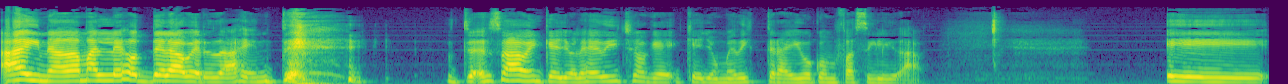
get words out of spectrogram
Ay, nada más lejos de la verdad, gente. Ustedes saben que yo les he dicho que, yo me distraigo con facilidad. Eh,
